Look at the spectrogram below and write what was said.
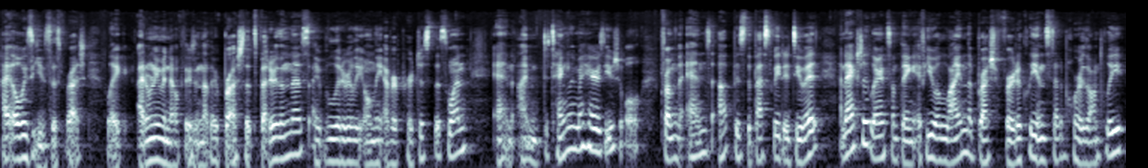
I always use this brush. Like I don't even know if there's another brush that's better than this. I've literally only ever purchased this one and I'm detangling my hair as usual. From the ends up is the best way to do it. And I actually learned something. If you align the brush vertically instead of horizontally,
